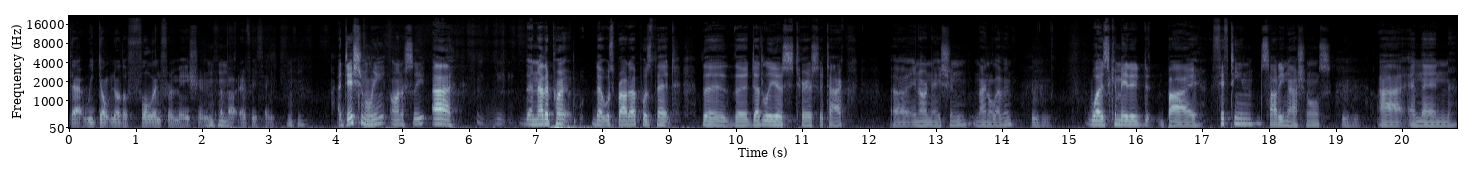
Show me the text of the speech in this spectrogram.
that we don't know the full information about everything. Additionally, honestly, uh, another point that was brought up was that the the deadliest terrorist attack uh, in our nation, 9/11, was committed by 15 Saudi nationals, uh, and then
